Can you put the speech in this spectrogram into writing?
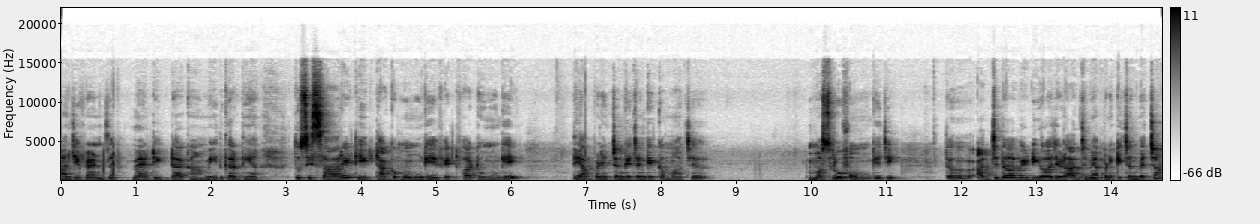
ਹਾਂਜੀ ਫਰੈਂਡਸ ਮੈਂ ਠੀਕ ਠਾਕ ਹਾਂ ਉਮੀਦ ਕਰਦੀ ਹਾਂ ਤੁਸੀਂ ਸਾਰੇ ਠੀਕ ਠਾਕ ਹੋਵੋਗੇ ਫਿੱਟ ਫਾਟ ਹੋਵੋਗੇ ਤੇ ਆਪਣੇ ਚੰਗੇ ਚੰਗੇ ਕੰਮਾਂ 'ਚ ਮਸਰੂਫ ਹੋਵੋਗੇ ਜੀ ਤਾਂ ਅੱਜ ਦਾ ਵੀਡੀਓ ਆ ਜਿਹੜਾ ਅੱਜ ਮੈਂ ਆਪਣੀ ਕਿਚਨ ਵਿੱਚ ਆ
